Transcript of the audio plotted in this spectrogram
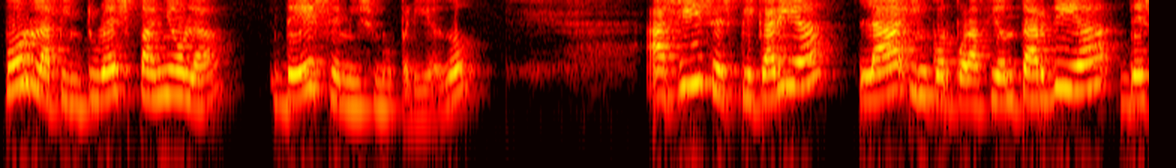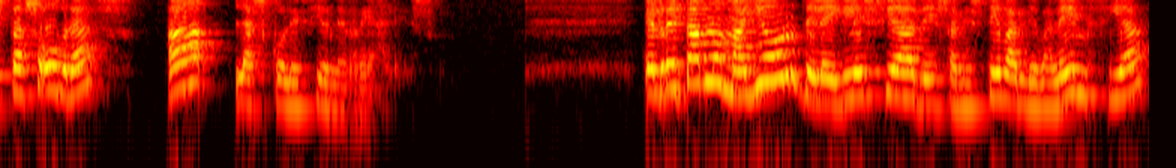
por la pintura española de ese mismo periodo. Así se explicaría la incorporación tardía de estas obras a las colecciones reales. El retablo mayor de la iglesia de San Esteban de Valencia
